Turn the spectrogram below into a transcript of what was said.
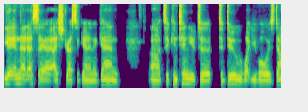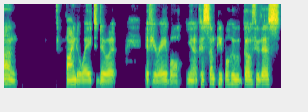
yeah, in that essay, I, I stress again and again uh, to continue to to do what you've always done. Find a way to do it if you're able. You know, because some people who go through this,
